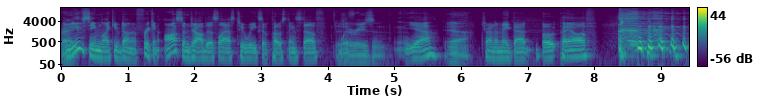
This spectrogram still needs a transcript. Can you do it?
Right. And you've seemed like you've done a freaking awesome job this last two weeks of posting stuff. There's with, a reason. yeah, Yeah. trying to make that boat pay off.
